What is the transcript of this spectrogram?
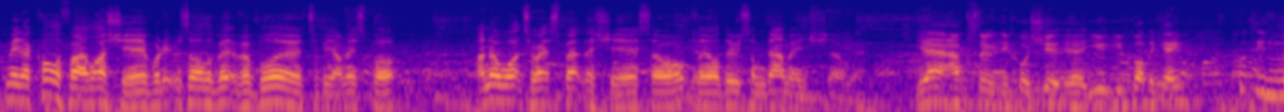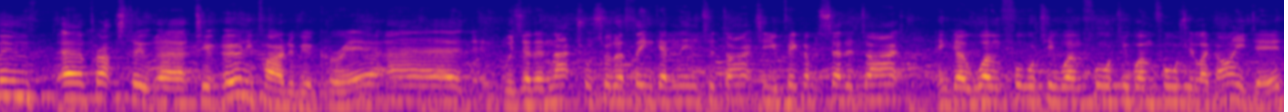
I mean, I qualified last year, but it was all a bit of a blur, to be honest. But I know what to expect this year, so hopefully yeah. I'll do some damage. So. Yeah. yeah absolutely. Of course, you, uh, you, have got the game. Quickly move uh, perhaps to, uh, to your early part of your career. Uh, was it a natural sort of thing getting into darts? Did you pick up a set of darts and go 140, 140, 140 like I did?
